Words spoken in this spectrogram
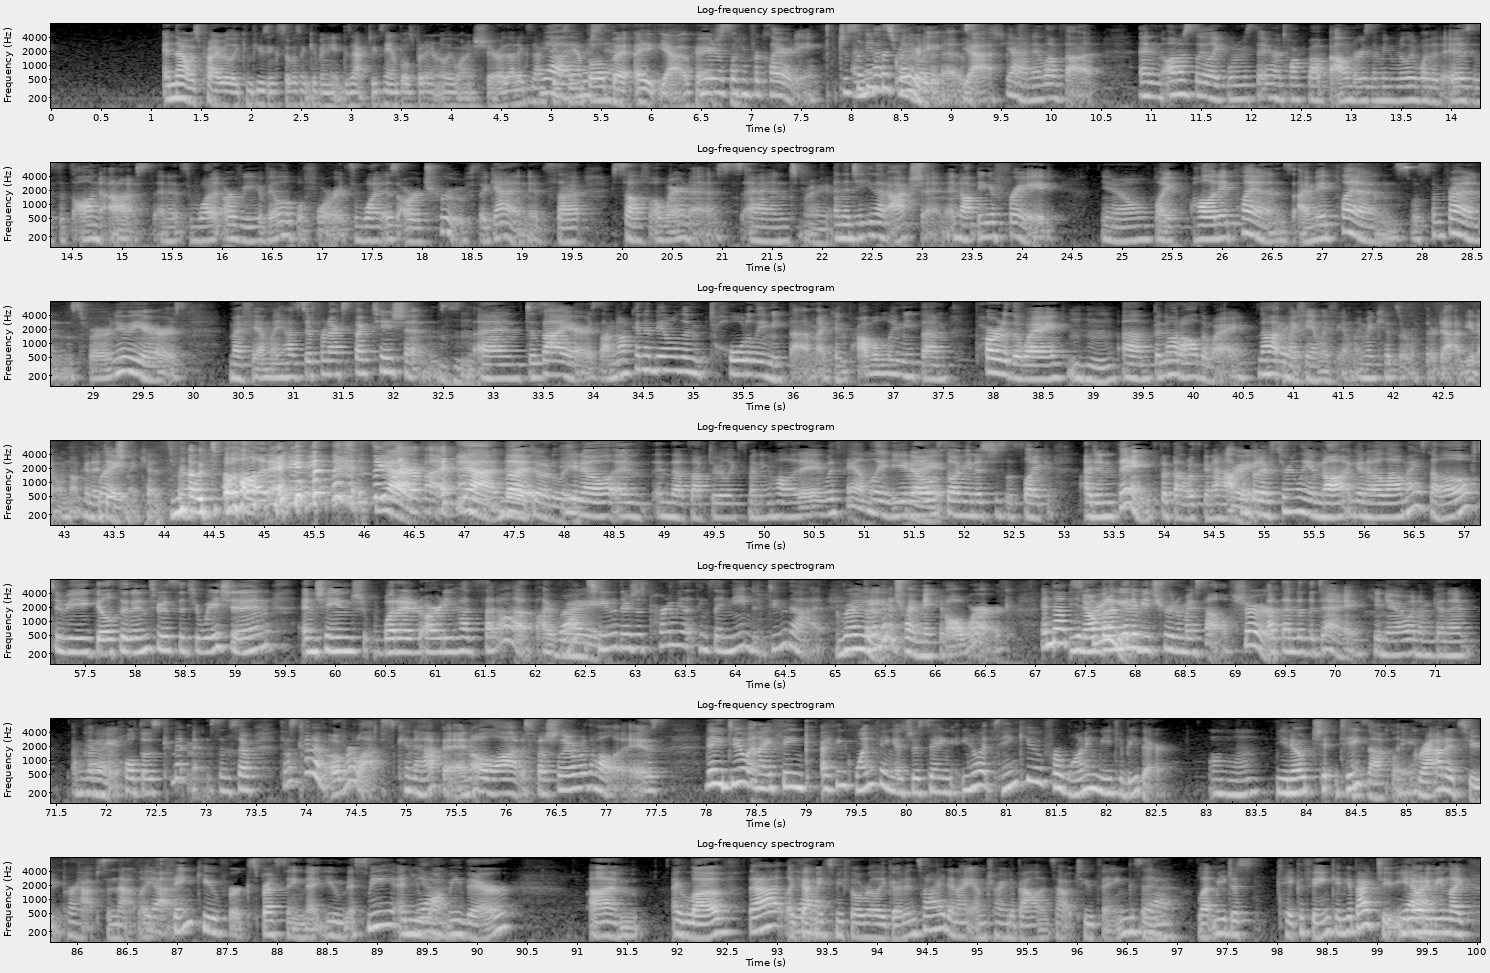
and that was probably really confusing because I wasn't giving exact examples, but I didn't really want to share that exact Yeah, example. understand. But I, yeah, okay. You're just looking for clarity. Just I looking for really clarity. it is. Yeah. Yeah, and I love that. And honestly, like when we sit here and talk about boundaries, I mean, really what it is is it's on us and it's what are we available for? It's what is our truth. Again, it's that self awareness and Right. and then taking that action and not being afraid. You know, like holiday plans. I made plans with some friends for New Year's. My family has different expectations Mm-hmm. and desires. I'm not going to be able to totally meet them. I can probably meet them part of the way, um, but not all the way. Not my Mm-hmm. Family, family. My kids are with their dad. You know, I'm not going to Right. ditch my kids for No, a holiday. Just to Yeah. clarify. Yeah, no, but, totally. You know, and and that's after like spending a holiday with family. You know, Right. so I mean, it's just it's like. I didn't think that that was going to happen, Right. but I certainly am not going to allow myself to be guilted into a situation and change what I already had set up. I want Right. to. There's just part of me that thinks I need to do that. Right. But I'm going to try and make it all work And that's you know but i'm gonna be true to myself Sure. at the end of the day you know and i'm gonna i'm gonna Right. hold those commitments and so those kind of overlaps can happen a lot especially over the holidays They do, and I think I think one thing is just saying, you know what? Thank you for wanting me to be there. Mm-hmm. You know, ch- take Exactly. gratitude perhaps in that. Like, Yeah. thank you for expressing that you miss me and you Yeah. want me there. Um, I love that. Like Yeah. that makes me feel really good inside, and I am trying to balance out two things and let me just take a think and get back to you. You know what I mean? Like.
